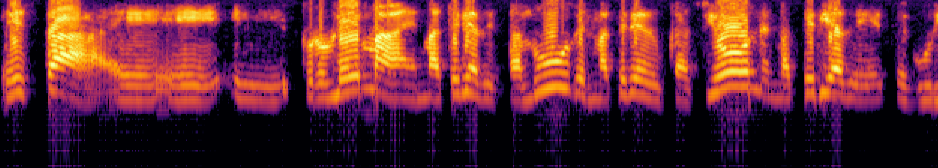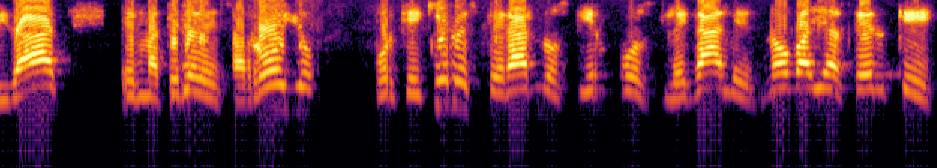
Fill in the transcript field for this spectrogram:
esta eh, eh, problema en materia de salud, en materia de educación, en materia de seguridad, en materia de desarrollo, porque quiero esperar los tiempos legales, no vaya a ser que eh,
